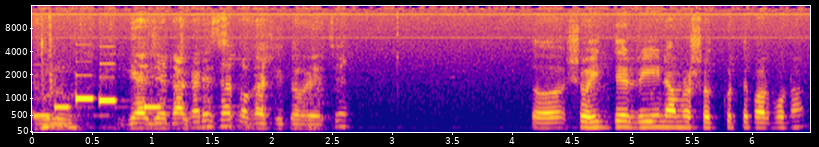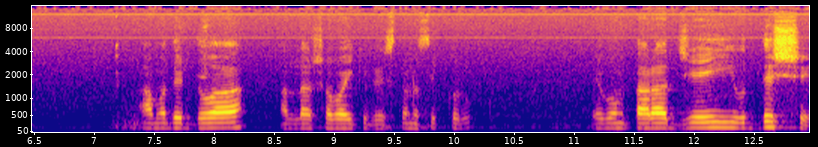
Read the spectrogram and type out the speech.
এগুলো গ্যাজেট আকারে স্যার প্রকাশিত হয়েছে। তো শহীদদের ঋণ আমরা শোধ করতে পারব না। আমাদের দোয়া আল্লাহ সবাইকে ব্যস্ত নসিব করুক। এবং তারা যেই উদ্দেশ্যে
